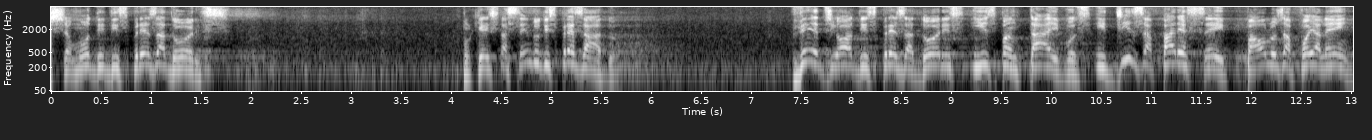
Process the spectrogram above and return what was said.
chamou de desprezadores, porque está sendo desprezado. Vede, ó desprezadores, e espantai-vos e desaparecei. Paulo já foi além,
